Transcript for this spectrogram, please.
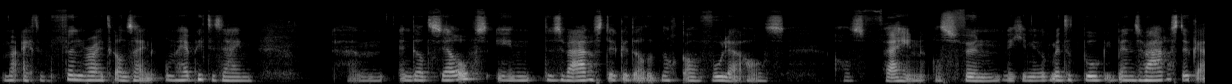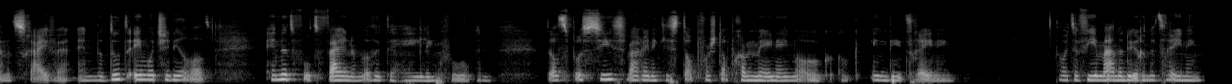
maar echt een fun ride kan zijn om happy te zijn. Ehm, en dat zelfs in de zware stukken dat het nog kan voelen als, als fijn, als fun. Weet je, nu ook met het boek. Ik ben zware stukken aan het schrijven. En dat doet emotioneel wat. En het voelt fijn omdat ik de heling voel. En dat is precies waarin ik je stap voor stap ga meenemen ook, ook in die training wordt een vier maanden durende training.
